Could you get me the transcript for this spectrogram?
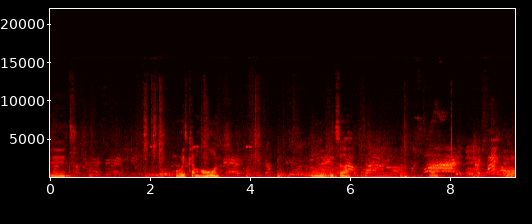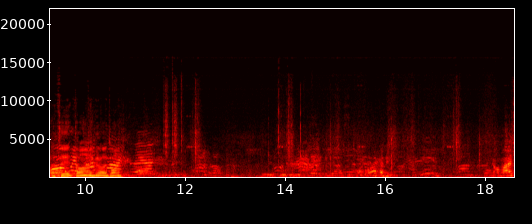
That's it. Boys, come on. A. Uh, That's it, Dwayne. Good on, Dwayne. Come on, mate.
